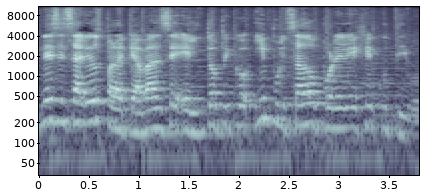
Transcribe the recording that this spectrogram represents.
necesarios para que avance el tópico impulsado por el Ejecutivo.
